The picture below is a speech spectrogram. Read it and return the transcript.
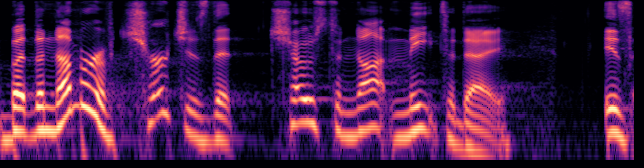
but the number of churches that chose to not meet today is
